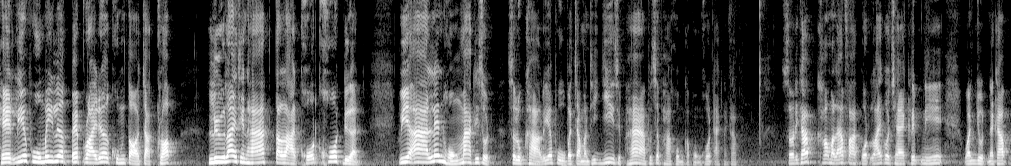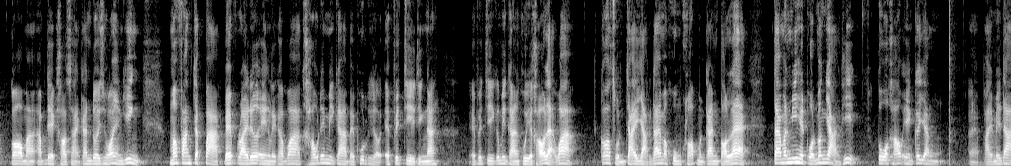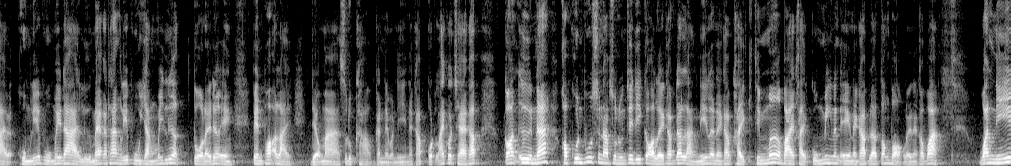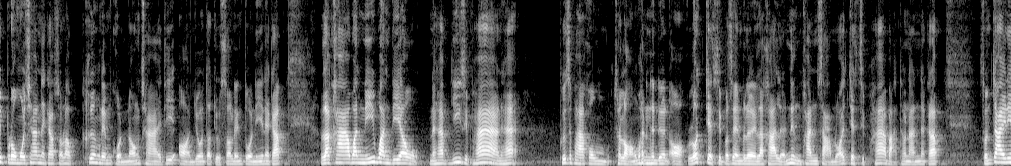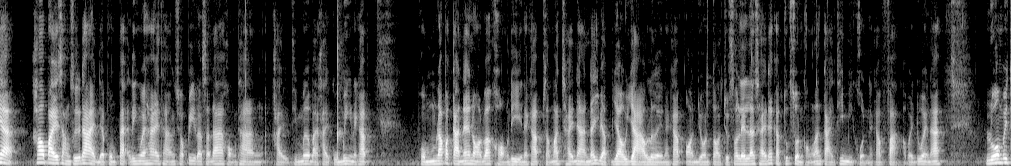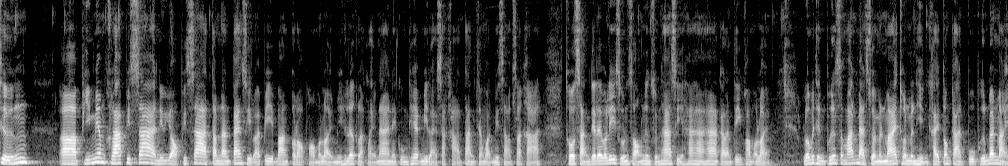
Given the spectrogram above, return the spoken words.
เหตุเลียพูไม่เลือกเป๊ปไรเดอร์คุมต่อจากครอปลือไล่เทนฮากตลาดโค้ดโคตรเดือด VR เล่นหงมากที่สุด สรุปข่าวเลียพูประจำวันที่ 25 พฤษภาคมกับผมโค้ดแอคนะครับ สวัสดีครับ เข้ามาแล้วฝากกดไลค์กดแชร์คลิปนี้ วันหยุดนะครับ ก็มาอัปเดตข่าวสารกันโดยเฉพาะอย่างยิ่ง มาฟังจากปากเป๊ปไรเดอร์เองเลยครับว่าเขาได้มีการไปพูดคุยกับ FG จริงนะ FG ก็มีการคุยกับเขาแหละว่า ก็สนใจอยากได้มาคุมครอปเหมือนกันตอนแรก แต่มันมีเหตุผลบางอย่างที่ตัวเขาเองก็ยัง ไปไม่ได้ คุมลิเวอร์พูลไม่ได้ หรือแม้กระทั่งลิเวอร์พูลยังไม่เลือกตัวไรเดอร์เอง เป็นเพราะอะไรเดี๋ยวมาสรุปข่าวกันในวันนี้นะครับ กดไลค์กดแชร์ครับ ก่อนอื่นนะ ขอบคุณผู้สนับสนุนใจดีก่อนเลยครับ ด้านหลังนี้เลยนะครับไข่ทิมเมอร์บายไข่กูมมิ่งนั่นเองนะครับ แล้วต้องบอกเลยนะครับว่าวันนี้โปรโมชั่นนะครับสำหรับเครื่องเล็มขนน้องชายที่อ่อนโยนต่อจุดซ่อนเลนตัวนี้นะครับราคาวันนี้วันเดียวนะครับ25นะฮะ พฤษภาคมฉลองวันเงินเดือนออกลด 70%ไปเลยราคาเหลือ 1,375 บาทเท่านั้นนะครับ สนใจเนี่ยเข้าไปสั่งซื้อได้ เดี๋ยวผมแปะลิงก์ไว้ให้ทาง s h อ p e e Lazada ของทางไข่ทิมเมอร์บายไข่กูมิ่งนะครับ ผมรับประกันแน่นอนว่าของดีนะครับ สามารถใช้นานได้แบบยาวๆเลยนะครับ อ่อนโยนต่อจุดซ่อนเลนแล้วใช้ได้กับทุกส่วนของร่างกายที่มีขนนะครับ ฝากเอาไว้ด้วยนะ รวมไปถึง พรีเมียมคราฟพิซซ่า นิวยอร์กพิซซ่า ตำนานแป้ง 400 ปี บางกรอบหอมอร่อย มีให้เลือกหลากหลายหน้า ในกรุงเทพมีหลายสาขา ต่างจังหวัดมี 3 สาขา โทรสั่ง Delivery 02-105-4555 การันตีความอร่อย รวมไปถึงพื้นสมาร์ทแมทสวยเหมันไม้ ทนเหมันหิน ใครต้องการปูพื้นบ้านใหม่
